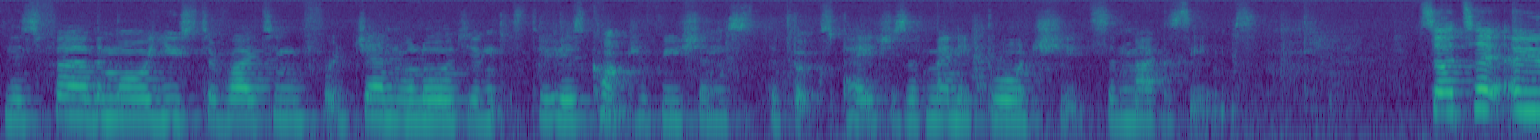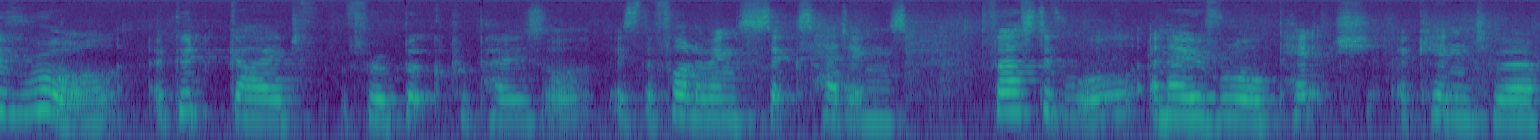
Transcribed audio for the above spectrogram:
and is furthermore used to writing for a general audience through his contributions to the book's pages of many broadsheets and magazines. So I'd say overall, a good guide for a book proposal is the following six headings. First of all, an overall pitch akin to a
